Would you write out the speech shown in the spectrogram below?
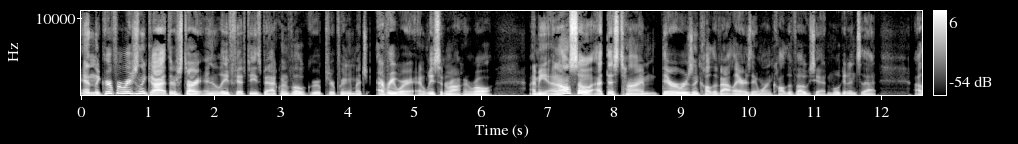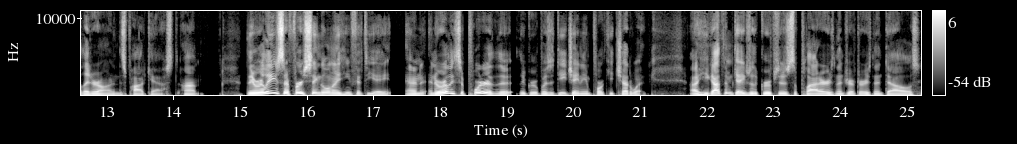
And the group originally got their start in the late 50s, back when vocal groups were pretty much everywhere, at least in rock and roll. I mean, and also at this time, they were originally called the Valairs. They weren't called the Vogues yet, and we'll get into that uh, later on in this podcast. Um, they released their first single in 1958, and an early supporter of the, the group was a DJ named Porky Chedwick. Uh, he got them gigs with groups such as the Platters and the Drifters and the Dells.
